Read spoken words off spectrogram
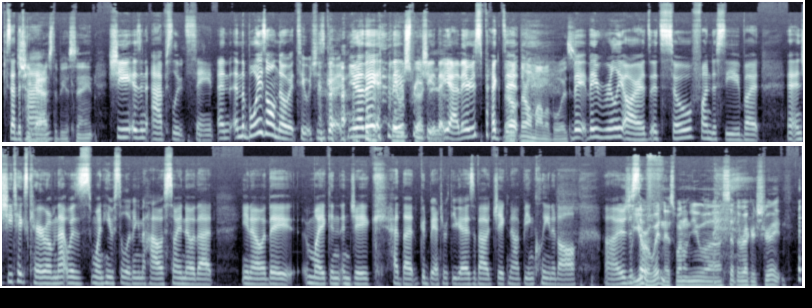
Because at the she time, has to be a saint. she is an absolute saint, and and the boys all know it too, which is good. You know, they they, respect appreciate it, that. yeah. Yeah, they respect They're, it. they're all mama boys. They they really are. It's it's so fun to see, but and she takes care of him. And that was when he was still living in the house, so I know that you know they Mike and, and Jake had that good banter with you guys about Jake not being clean at all. Uh, it was well, just you're so a witness. Why don't you uh, set the record straight?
